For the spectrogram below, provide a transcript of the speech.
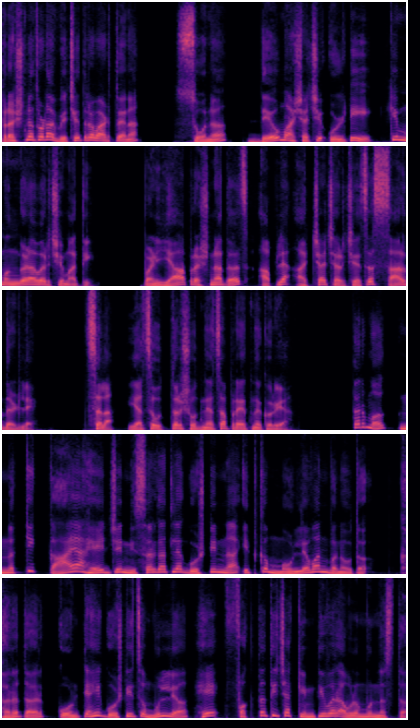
प्रश्न थोडा विचित्र वाटतोय ना? सोनं देवमाशाची उलटी की मंगळावरची माती? पण या प्रश्नातच आपल्या आजच्या चर्चेचं सार दडलंय. चला याचं उत्तर शोधण्याचा प्रयत्न करूया. तर मग नक्की काय आहे जे निसर्गातल्या गोष्टींना इतकं मौल्यवान बनवतं? खरं तर कोणत्याही गोष्टीचं मूल्य हे फक्त तिच्या किमतीवर अवलंबून नसतं.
